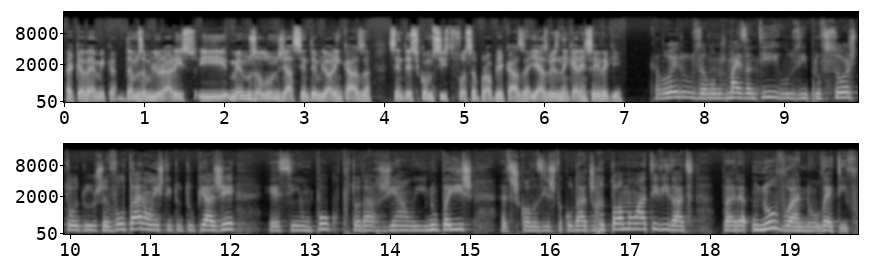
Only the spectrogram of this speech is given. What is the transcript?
académica, estamos a melhorar isso e mesmo os alunos já se sentem melhor em casa, sentem-se como se isto fosse a própria casa e às vezes nem querem sair daqui. Caloiros, alunos mais antigos e professores, todos voltaram ao Instituto Piaget. É assim um pouco por toda a região e no país. As escolas e as faculdades retomam a atividade para o novo ano letivo.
